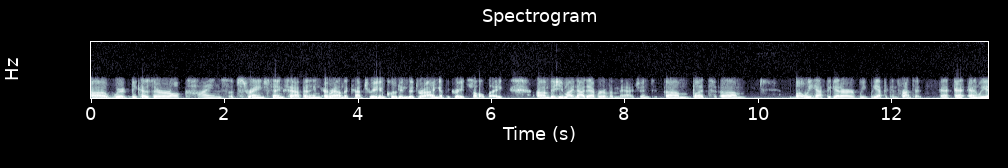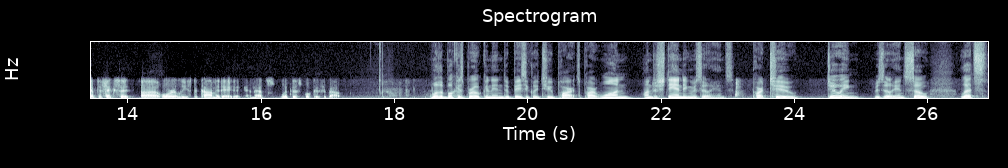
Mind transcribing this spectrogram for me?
Uh, where because there are all kinds of strange things happening around the country, including the drying of the Great Salt Lake, um, that you might not ever have imagined. Um, but um, but we have to get our we, we have to confront it and, and we have to fix it uh, or at least accommodate it, and that's what this book is about. Well, the book is broken into basically two parts. Part one, understanding resilience. Part two, doing resilience. So let's,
